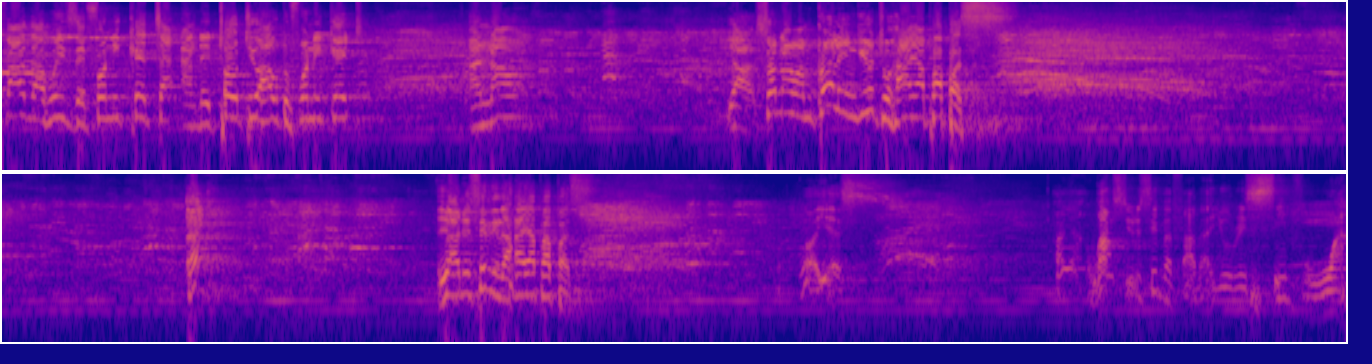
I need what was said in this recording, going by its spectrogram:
father who is a fornicator and they taught you how to fornicate. And now, yeah, so now I'm calling you to higher purpose. You are receiving the higher purpose. Oh, yes. Oh, yeah. Once you receive a father, you receive work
